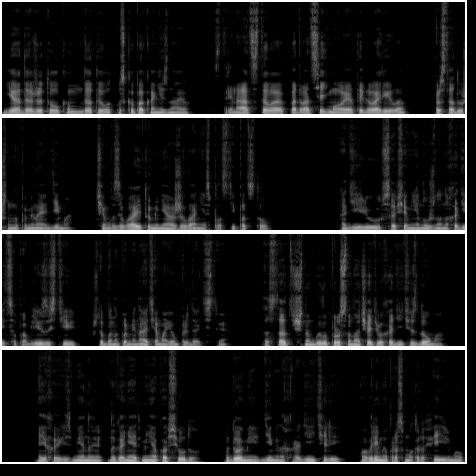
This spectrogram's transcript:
Я даже толком даты отпуска пока не знаю. С тринадцатого по двадцать седьмое ты говорила, простодушно напоминает Дима, чем вызывает у меня желание сползти под стол. Адилю совсем не нужно находиться поблизости, чтобы напоминать о моем предательстве. Достаточно было просто начать выходить из дома. Эхо измены догоняет меня повсюду. В доме Диминых родителей, во время просмотра фильмов,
